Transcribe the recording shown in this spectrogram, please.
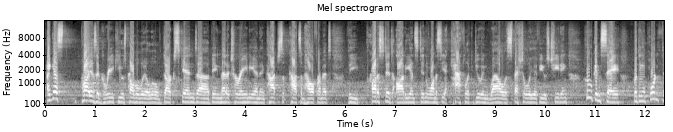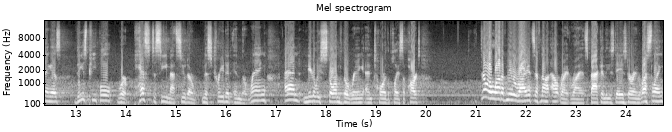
I guess probably as a Greek, he was probably a little dark-skinned, uh, being Mediterranean, and caught some, caught some hell from it. The Protestant audience didn't want to see a Catholic doing well, especially if he was cheating. Who can say? But the important thing is, these people were pissed to see Matsuda mistreated in the ring, and nearly stormed the ring and tore the place apart. There were a lot of near riots, if not outright riots, back in these days during wrestling.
